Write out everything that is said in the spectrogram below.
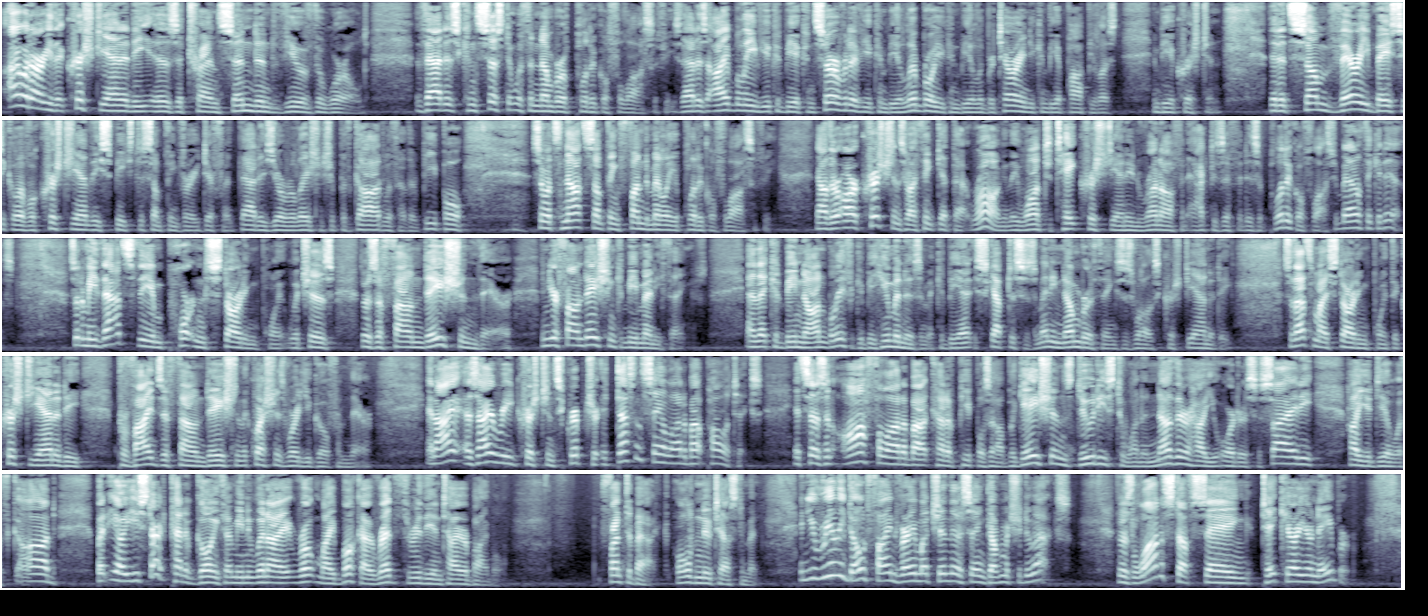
I would argue that Christianity is a transcendent view of the world that is consistent with a number of political philosophies. That is, I believe you could be a conservative, you can be a liberal, you can be a libertarian, you can be a populist and be a Christian. That at some very basic level, Christianity speaks to something very different. That is your relationship with God, with other people. So it's not something fundamentally a political philosophy. Now, there are Christians who I think get that wrong and they want to take Christianity and run off and act as if it is a political philosophy, but I don't think it is. So to me, that's the important starting point, which is there's a foundation there and your foundation can be many things. And that could be non-belief, it could be humanism, it could be skepticism, any number of things as well as Christianity. So that's my starting point. That Christianity provides a foundation. The question is where do you go from there? And I, as I read Christian scripture, it doesn't say a lot about politics. It says an awful lot about kind of people's obligations, duties to one another, how you order society, how you deal with God. But you know, you start kind of going through. I mean, when I wrote my book, I read through the entire Bible front to back, Old and New Testament. And you really don't find very much in there saying government should do X. There's a lot of stuff saying take care of your neighbor.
